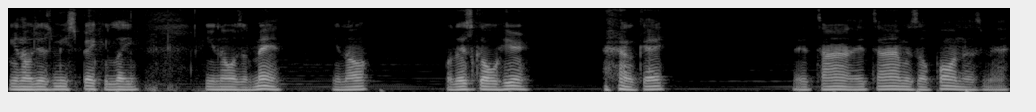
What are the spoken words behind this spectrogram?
You know, just me speculating, you know, as a man, you know. But let's go here. okay? That time that time is upon us, man.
